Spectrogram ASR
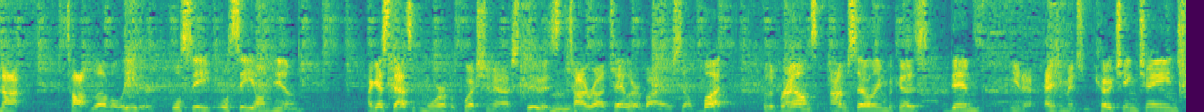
not top level either. We'll see. We'll see on him. I guess that's more of a question to ask too: Is Tyrod Taylor a buy or sell? But for the Browns, I'm selling because then you know, as you mentioned, coaching change.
